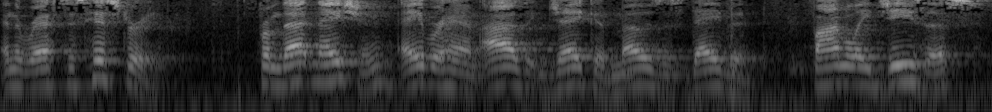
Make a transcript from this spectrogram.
and the rest is history. From that nation, Abraham, Isaac, Jacob, Moses, David, finally Jesus,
